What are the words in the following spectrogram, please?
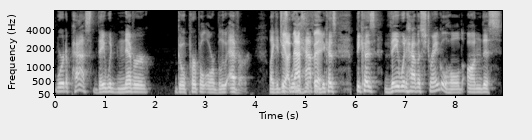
were to pass, they would never go purple or blue ever. Like it just Yeah, wouldn't happen because because they would have a stranglehold on this.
